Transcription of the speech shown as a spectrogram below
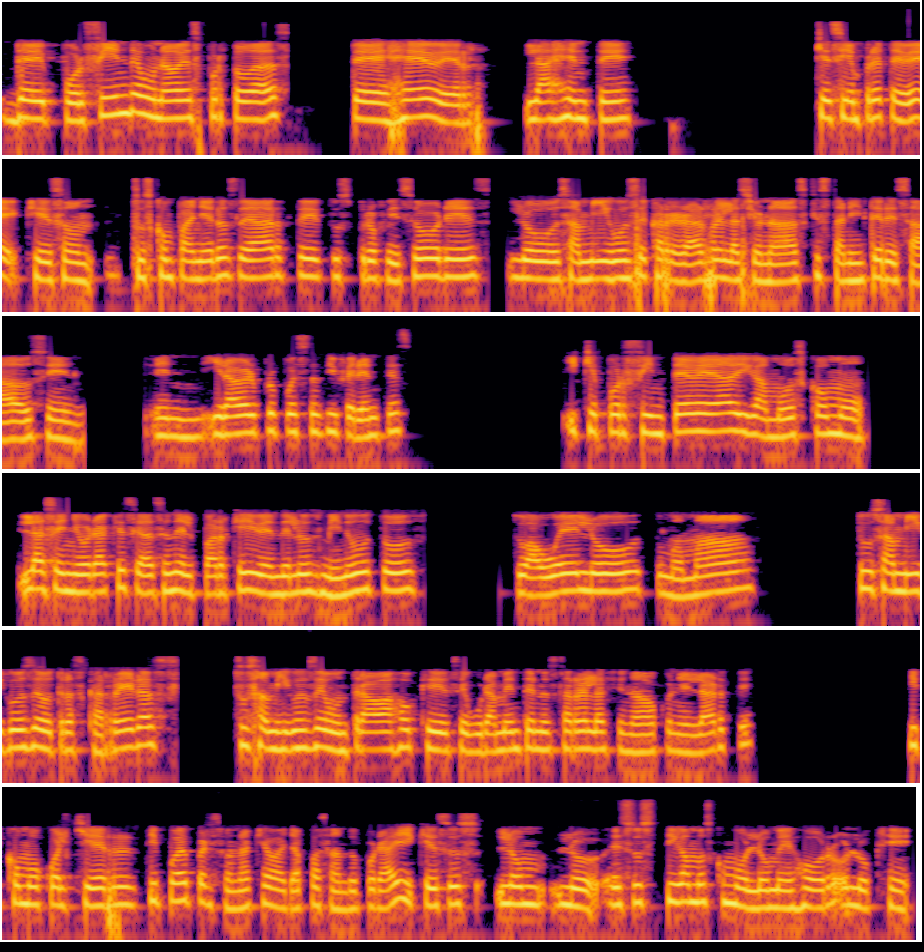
de por fin, de una vez por todas, te deje ver la gente que siempre te ve, que son tus compañeros de arte, tus profesores, los amigos de carreras relacionadas que están interesados en, en ir a ver propuestas diferentes y que por fin te vea, digamos, como la señora que se hace en el parque y vende los minutos, tu abuelo, tu mamá, tus amigos de otras carreras, tus amigos de un trabajo que seguramente no está relacionado con el arte y como cualquier tipo de persona que vaya pasando por ahí, que eso es lo, digamos como lo mejor o lo que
